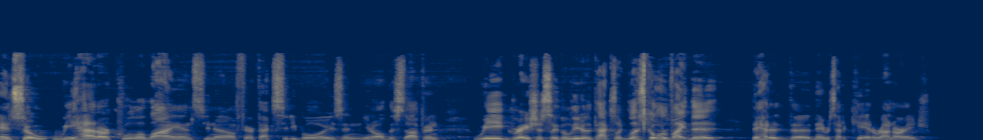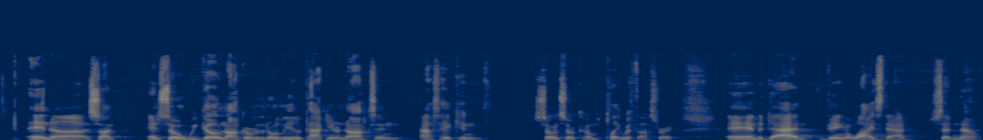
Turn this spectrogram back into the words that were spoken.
And so we had our cool alliance, you know, Fairfax City boys and, you know, all this stuff. And we graciously, the leader of the pack was like, let's go invite the, they had a, the neighbors had a kid around our age and uh, son. And so we go knock over the door, leader the pack, you know, knocks and asks, hey, can so and so come play with us, right? And the dad, being a wise dad, said, no.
